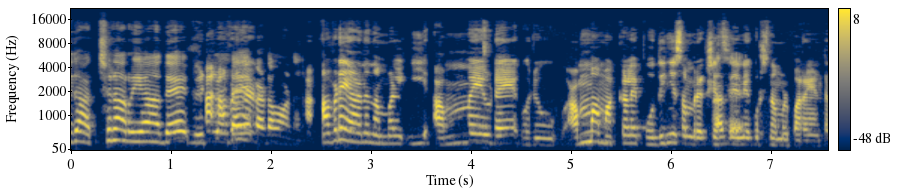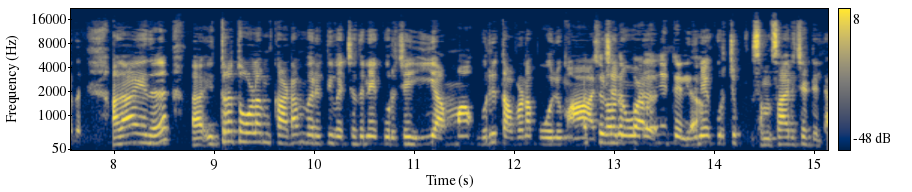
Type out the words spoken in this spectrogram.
ഇത് അച്ഛൻ അറിയാതെ വീട്ടിലുണ്ടായ കടമാണ്. അവിടെയാണ് നമ്മൾ ഈ അമ്മയുടെ ഒരു അമ്മ മക്കളെ പൊതിഞ്ഞ് സംരക്ഷിച്ചതിനെ കുറിച്ച് നമ്മൾ പറയേണ്ടത്. അതായത് ഇത്രത്തോളം കടം വരുത്തി വെച്ചതിനെ കുറിച്ച് ഈ അമ്മ ഒരു തവണ പോലും ആ അച്ഛനോട് അച്ഛനോട് പറഞ്ഞിട്ടില്ല. ഇതിനെക്കുറിച്ച് സംസാരിച്ചിട്ടില്ല.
